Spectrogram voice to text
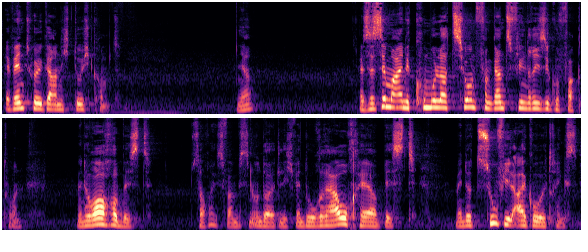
eventuell gar nicht durchkommt. Ja? Es ist immer eine Kumulation von ganz vielen Risikofaktoren. Wenn du Raucher bist, sorry, es war ein bisschen undeutlich, wenn du Raucher bist, wenn du zu viel Alkohol trinkst,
